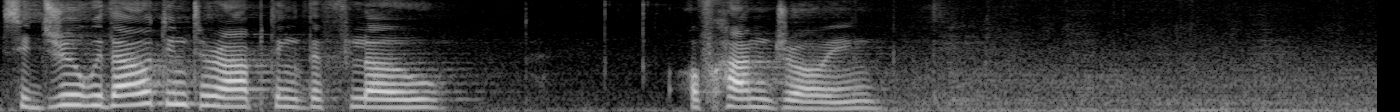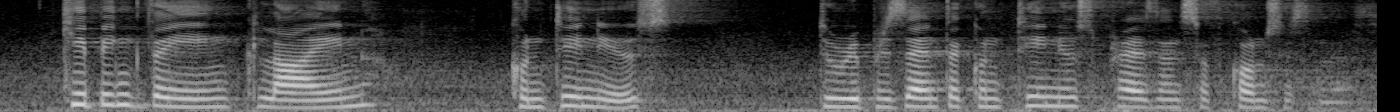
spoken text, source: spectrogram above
She drew without interrupting the flow of hand drawing, keeping the ink line continuous to represent a continuous presence of consciousness.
